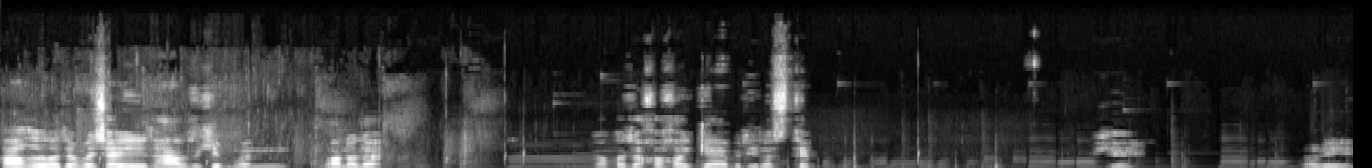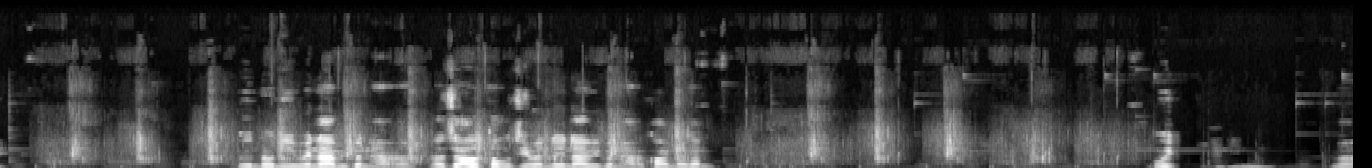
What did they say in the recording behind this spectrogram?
ก็คือเราจะไม่ใช้ time skip เหมือนตอนนั้นแหละเราก็จะค่อยๆ แก้ไปทีละสเต็ป เคตอนนี้พื้นตรงนี้ไม่น่ามีปัญหา เราจะเอาตรงที่มันไม่น่ามีปัญหาก่อนแล้วกัน อุ้ยมา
